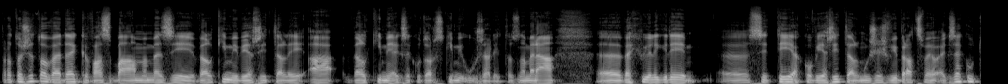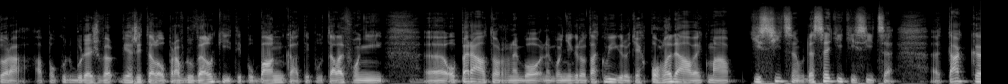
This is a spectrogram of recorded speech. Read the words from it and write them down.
Protože to vede k vazbám mezi velkými věřiteli a velkými exekutorskými úřady. To znamená, eh, ve chvíli, kdy si ty jako věřitel můžeš vybrat svého exekutora a pokud budeš věřitel opravdu velký, typu banka, typu telefonní e, operátor nebo, nebo někdo takový, kdo těch pohledávek má tisíce nebo desetitisíce, e, tak e,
